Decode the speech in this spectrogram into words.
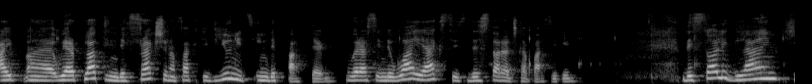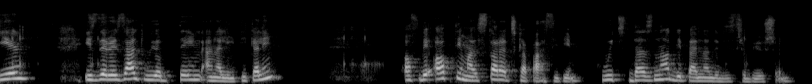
uh, we are plotting the fraction of active units in the pattern, whereas in the y-axis, the storage capacity. The solid line here is the result we obtained analytically of the optimal storage capacity, which does not depend on the distribution.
